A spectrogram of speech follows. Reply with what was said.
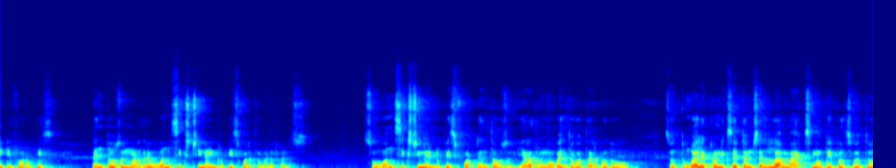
eighty four rupees ten thousand ಮಾಡಿದ್ರೆ ಒನ್ ಸಿಕ್ಸ್ಟಿ ನೈನ್ ರುಪೀಸ್ ಬರುತ್ತೆ madam friends so one sixty nine rupees for ten thousand ಯಾರಾದರೂ ಮೊಬೈಲ್ ತೊಗೋತಾ ಇರ್ಬೋದು. ಸೊ ತುಂಬ ಎಲೆಕ್ಟ್ರಾನಿಕ್ಸ್ ಐಟಮ್ಸ್ ಎಲ್ಲ ಮ್ಯಾಕ್ಸಿಮಮ್ ಪೀಪಲ್ಸ್ ಇವತ್ತು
